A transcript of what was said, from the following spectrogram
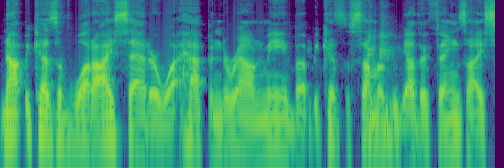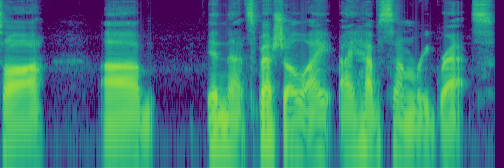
not because of what I said or what happened around me, but because of some of the other things I saw um, in that special. I I have some regrets.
